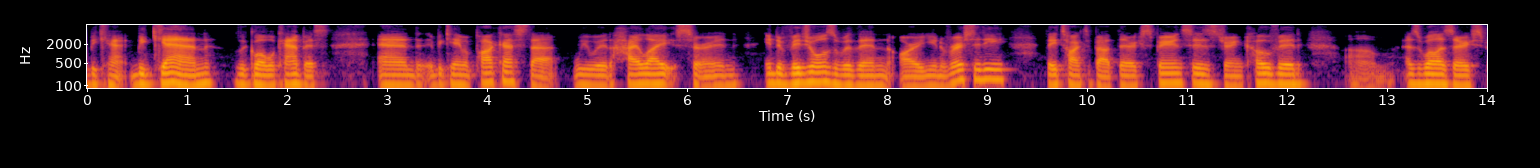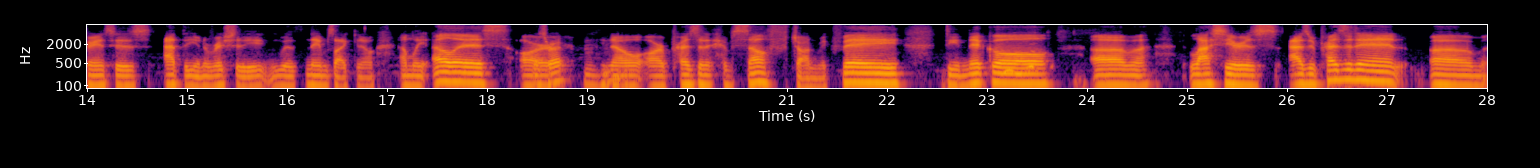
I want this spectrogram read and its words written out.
began began the global campus, and it became a podcast that we would highlight certain individuals within our university they talked about their experiences during COVID, um, as well as their experiences at the university with names like you know Emily Ellis, our right. mm-hmm. you know our president himself, John McVay, Dean Nickel, um, last year's ASU president, um,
